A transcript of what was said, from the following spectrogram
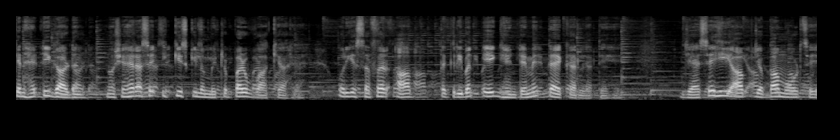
कन्हटी गार्डन, नौशहरा से 21 किलोमीटर पर वाक़ है और ये सफ़र आप तकरीबन एक घंटे में तय कर लेते हैं। जैसे ही आप जब्बा मोड़ से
